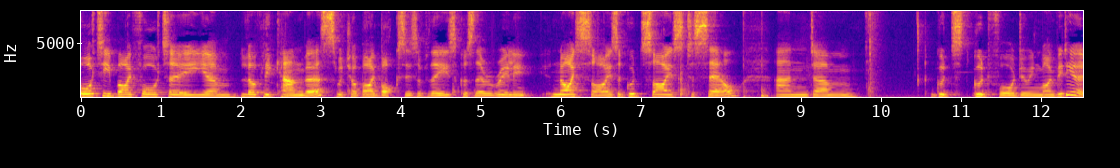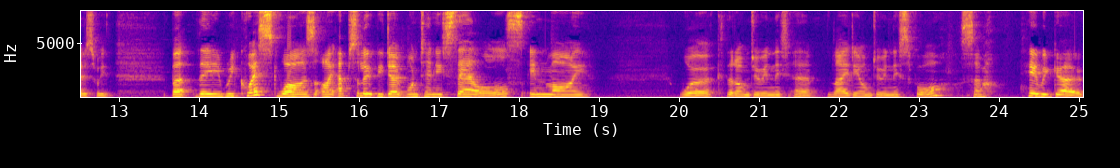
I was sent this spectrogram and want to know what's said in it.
40 by 40 um, lovely canvas which I buy boxes of these because they're a really nice size a good size to sell and um, good good for doing my videos with. But the request was I absolutely don't want any cells in my work that I'm doing this uh, lady I'm doing this for so here we go.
